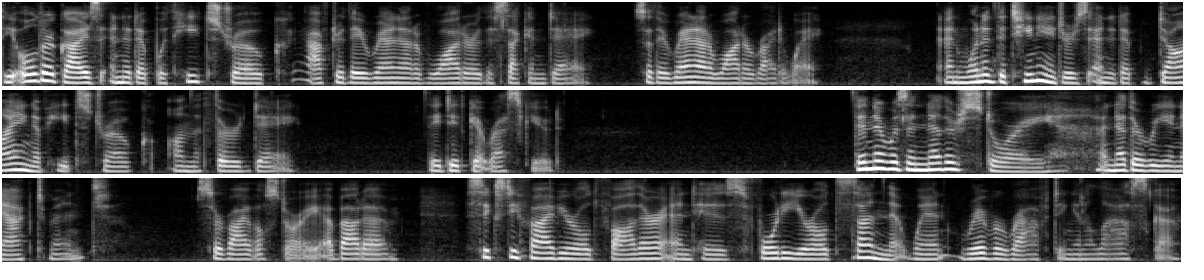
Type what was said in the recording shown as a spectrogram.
The older guys ended up with heat stroke after they ran out of water the second day. So they ran out of water right away. And one of the teenagers ended up dying of heat stroke on the third day. They did get rescued. Then there was another story, another reenactment, survival story about a 65 year old father and his 40 year old son that went river rafting in Alaska.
